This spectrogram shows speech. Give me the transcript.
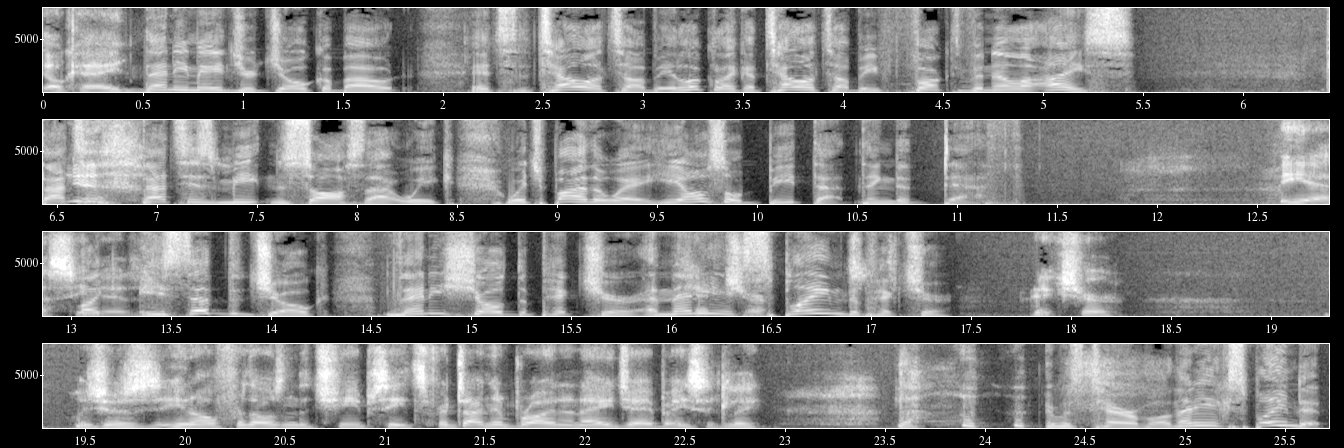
Okay. then he made your joke about it's the teletubby. It looked like a teletubby fucked vanilla ice. That's his that's his meat and sauce that week. Which by the way he also beat that thing to death. Yes, he like did. he said the joke, then he showed the picture, and then he explained the picture. picture, which was you know for those in the cheap seats for Daniel Bryan and AJ basically. It was terrible. And then he explained it.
